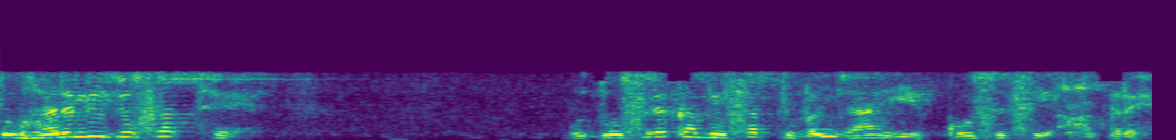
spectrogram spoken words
तुम्हारे लिए जो सत्य है, वो दूसरे का भी सत्य बन जाए, ये कोशिश ही आग्रह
